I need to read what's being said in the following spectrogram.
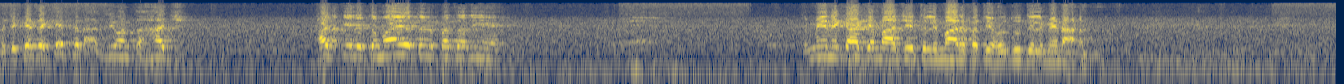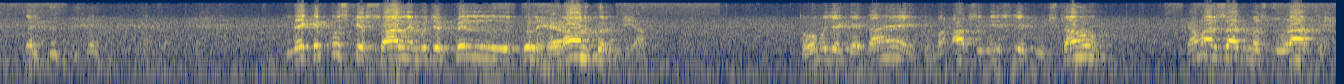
مجھے کہتے کیسے لادری تو حج؟ حج کے لیے تم آئے ہو، تمہیں پتہ نہیں ہے۔ تو میں نے کہا کہ ماں جیت المعرفت حدود المنا لیکن اس کے سوال نے مجھے بالکل حیران کر دیا. تو وہ مجھے کہتا ہے کہ آپ سے میں اس لیے پوچھتا ہوں کہ ہمارے ساتھ مستورات ہیں.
